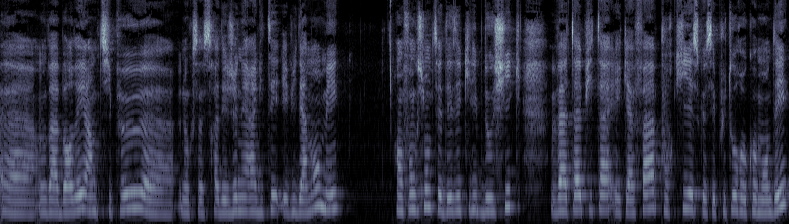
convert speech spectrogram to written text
on va aborder un petit peu, donc ça sera des généralités évidemment, mais en fonction de ces déséquilibres doshiques, Vata, Pitta et Kapha, pour qui est-ce que c'est plutôt recommandé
